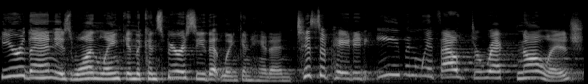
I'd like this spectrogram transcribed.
Here, then, is one link in the conspiracy that Lincoln had anticipated even without direct knowledge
